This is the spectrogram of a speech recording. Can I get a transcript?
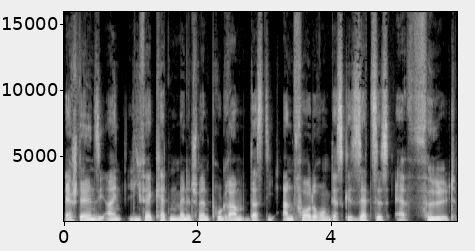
erstellen Sie ein Lieferkettenmanagementprogramm, das die Anforderungen des Gesetzes erfüllt.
